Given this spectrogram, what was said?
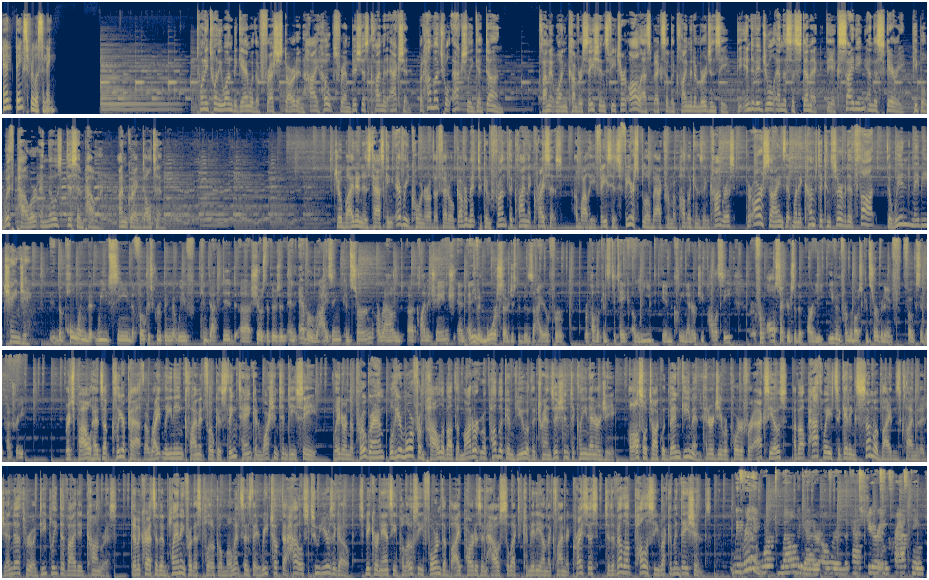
and thanks for listening. 2021 began with a fresh start and high hopes for ambitious climate action, but how much will actually get done? Climate One conversations feature all aspects of the climate emergency the individual and the systemic, the exciting and the scary, people with power and those disempowered. I'm Greg Dalton. Joe Biden is tasking every corner of the federal government to confront the climate crisis. And while he faces fierce blowback from Republicans in Congress, there are signs that when it comes to conservative thought, the wind may be changing. The polling that we've seen, the focus grouping that we've conducted, uh, shows that there's an, an ever rising concern around uh, climate change, and, and even more so, just a desire for Republicans to take a lead in clean energy policy from all sectors of the party, even from the most conservative folks in the country. Rich Powell heads up ClearPath, a right leaning, climate focused think tank in Washington, D.C. Later in the program, we'll hear more from Powell about the moderate Republican view of the transition to clean energy. I'll also talk with Ben Geman, energy reporter for Axios, about pathways to getting some of Biden's climate agenda through a deeply divided Congress. Democrats have been planning for this political moment since they retook the House two years ago. Speaker Nancy Pelosi formed a bipartisan House Select Committee on the Climate Crisis to develop policy recommendations. We've really worked well together over the past year in crafting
